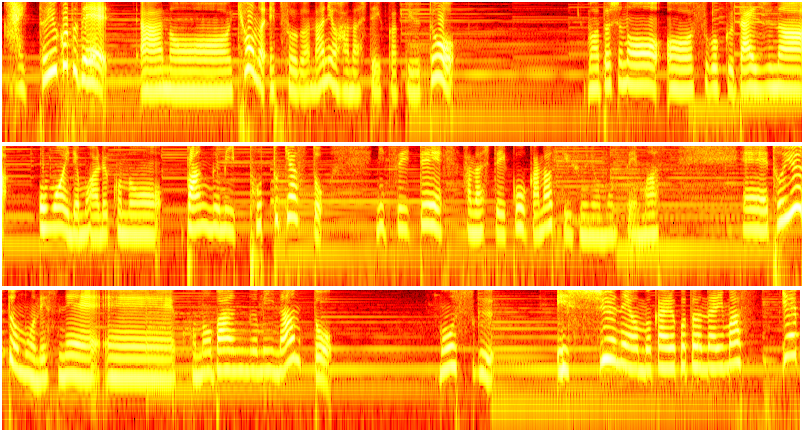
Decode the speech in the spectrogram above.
はい。ということで、あの、今日のエピソードは何を話していくかというと、私のすごく大事な思いでもあるこの番組、ポッドキャストについて話していこうかなっていうふうに思っています。えー、というともですね、えー、この番組なんと、もうすぐ1周年を迎えることになります。イェ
